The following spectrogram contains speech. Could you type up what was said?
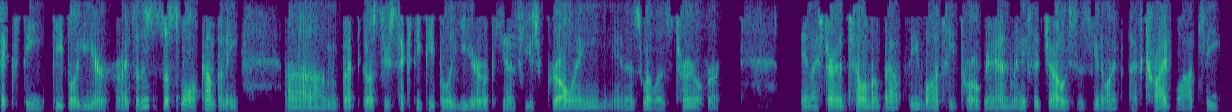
60 people a year. Right, so this is a small company, um, but goes through 60 people a year because he's growing and as well as turnover and I started to tell him about the WOTC program, and he said, "Joe," he says, "You know, I've I've tried WOTC,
